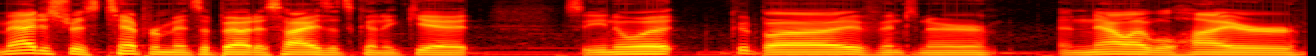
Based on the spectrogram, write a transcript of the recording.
Magistrate's temperament's about as high as it's gonna get. So you know what? Goodbye, Vintner. And now I will hire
